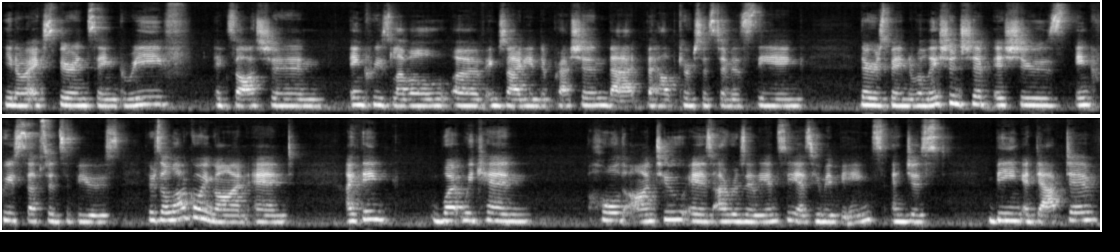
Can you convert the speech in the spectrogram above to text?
you know, experiencing grief, exhaustion, increased level of anxiety and depression that the healthcare system is seeing. There's been relationship issues, increased substance abuse. There's a lot going on. And I think what we can hold on to is our resiliency as human beings and just being adaptive.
